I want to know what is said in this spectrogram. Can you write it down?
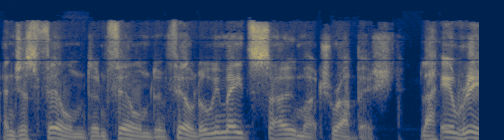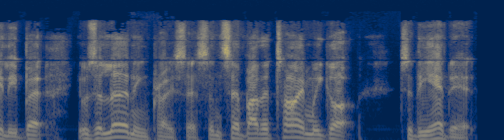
and just filmed and filmed and filmed. And we made so much rubbish, like really, but it was a learning process. And so by the time we got to the edit,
